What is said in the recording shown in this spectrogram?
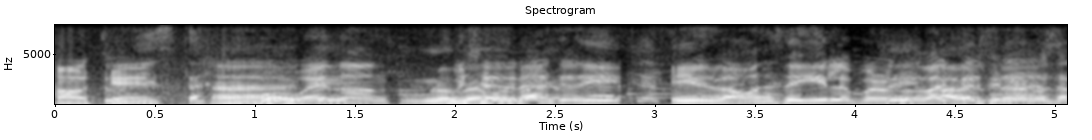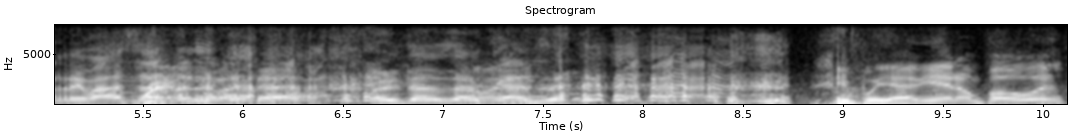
Ok. turista. Ah, Pues bueno, Nos muchas vemos, gracias y, Gracias, y vamos a seguirle, pero Sí, nos va a a ver si no nos arrebasa. Ahorita nos alcanza. Y pues ya vieron, Paul,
